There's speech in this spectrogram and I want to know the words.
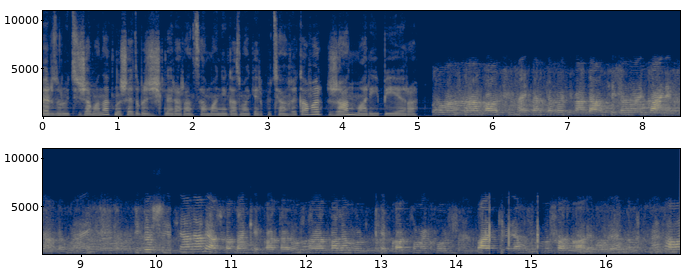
մեր զրույցի ժամանակ նշեց բժիշկներ առանց սահմանի գազམ་ակերպության ղեկավար Ժան-Մարի Պիերը։ Շնորհակալություն հայտնեմ տվող հիվանդանոցի տնօրեն Կարինե Քանտոնային։ Դիգոշիանալի աշխատանք է կատարում։ Շնորհակալ եմ, որ դուք եք կարծում եք, որ բարակի վերահսկումը շատ կարևոր է։ Մենք համար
